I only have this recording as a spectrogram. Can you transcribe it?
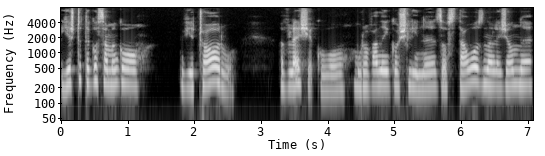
jeszcze tego samego wieczoru w lesie koło murowanej kośliny zostało znalezione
